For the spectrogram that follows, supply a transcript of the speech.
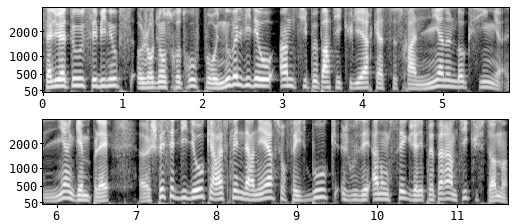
Salut à tous, c'est Binoops. Aujourd'hui, on se retrouve pour une nouvelle vidéo un petit peu particulière car ce sera ni un unboxing ni un gameplay. Euh, je fais cette vidéo car la semaine dernière sur Facebook, je vous ai annoncé que j'allais préparer un petit custom.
